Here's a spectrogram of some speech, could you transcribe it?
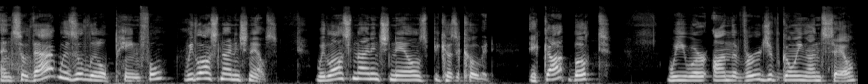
And so that was a little painful. We lost Nine Inch Nails. We lost Nine Inch Nails because of COVID. It got booked. We were on the verge of going on sale.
